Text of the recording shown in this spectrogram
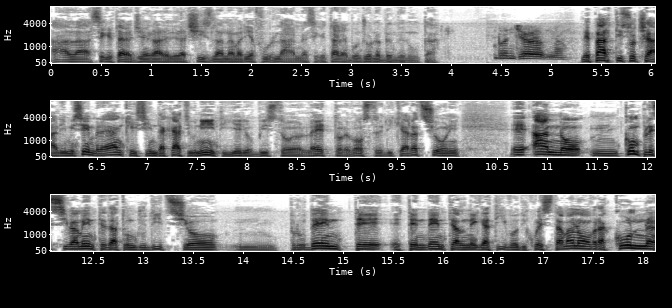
alla segretaria generale della CISLA, Anna Maria Furlan. Segretaria, buongiorno e benvenuta. Buongiorno. Le parti sociali, mi sembra anche i sindacati uniti, ieri ho visto, letto le vostre dichiarazioni, eh, hanno mh, complessivamente dato un giudizio mh, prudente e tendente al negativo di questa manovra, con,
